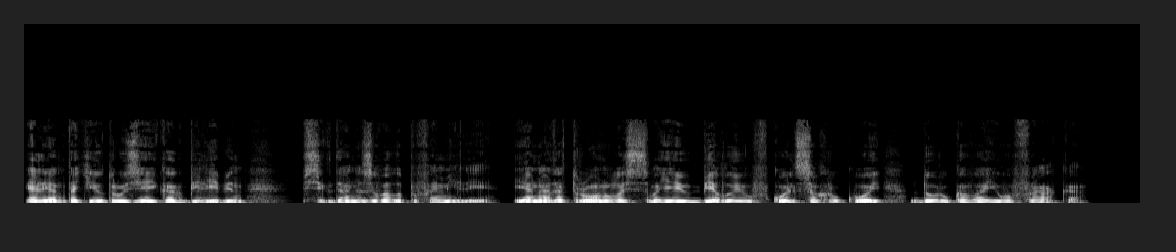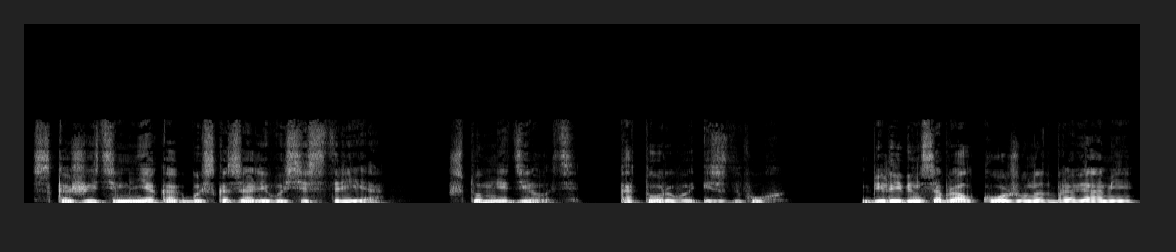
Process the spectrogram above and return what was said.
Элен таких друзей, как Билибин, всегда называла по фамилии, и она дотронулась своею белую в кольцах рукой до рукава его фрака. «Скажите мне, как бы сказали вы сестре, что мне делать? Которого из двух?» Билибин собрал кожу над бровями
